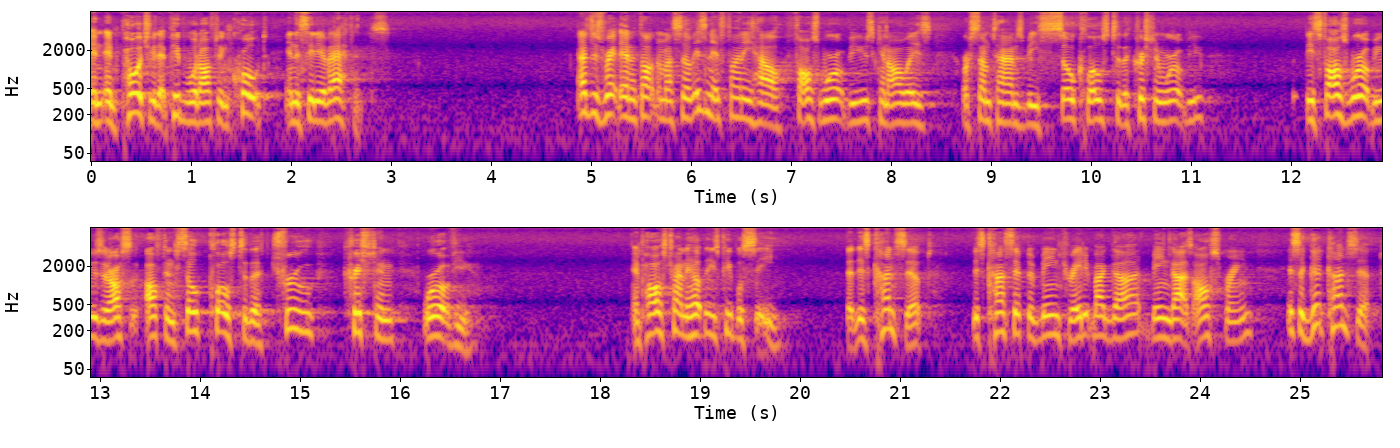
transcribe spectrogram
and, and poetry that people would often quote in the city of Athens. I just read that and thought to myself, isn't it funny how false worldviews can always or sometimes be so close to the Christian worldview? These false worldviews are often so close to the true Christian worldview. And Paul's trying to help these people see that this concept, this concept of being created by God, being God's offspring, it's a good concept.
